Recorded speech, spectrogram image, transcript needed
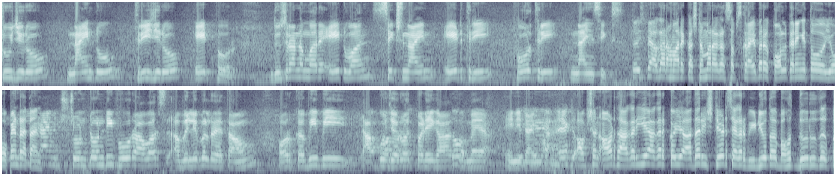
two zero nine two three zero eight four दूसरा नंबर है eight one six nine eight three four three nine six. तो इस पर अगर हमारे कस्टमर अगर सब्सक्राइबर कॉल करेंगे तो ये ओपन रहता है। ट्वेंटी फोर आवर्स अवेलेबल रहता हूँ और कभी भी आपको ज़रूरत पड़ेगा तो, तो- मैं एनी तो टाइम एक ऑप्शन और था अगर ये अगर कोई अदर स्टेट से अगर वीडियो तो बहुत दूर दूर तक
